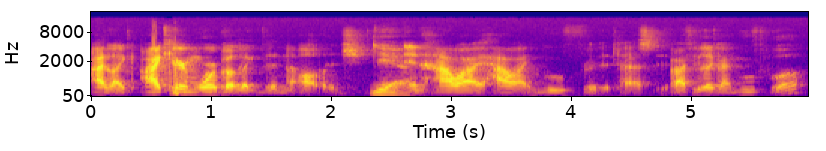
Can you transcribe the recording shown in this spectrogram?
I like I care more about like the knowledge Yeah. and how I how I move for the test. If I feel like I moved well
